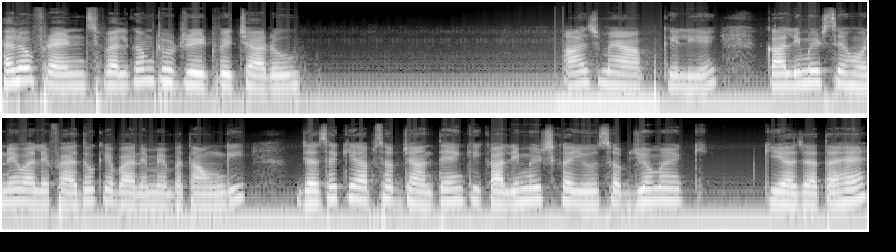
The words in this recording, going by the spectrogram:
Hello friends welcome to treat with Charu आज मैं आपके लिए काली मिर्च से होने वाले फ़ायदों के बारे में बताऊँगी। जैसा कि आप सब जानते हैं कि काली मिर्च का यूज़ सब्जियों में किया जाता है।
